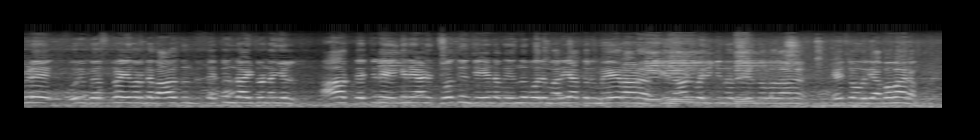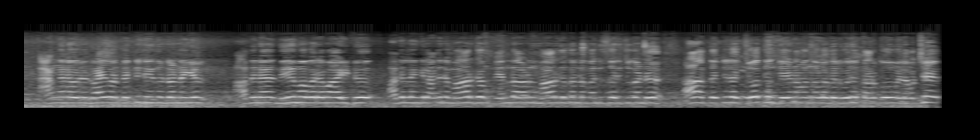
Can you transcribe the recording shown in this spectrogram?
ഇവിടെ ഒരു ബസ് ഡ്രൈവറിന്റെ ഭാഗത്ത് നിന്ന് തെറ്റുണ്ടായിട്ടുണ്ടെങ്കിൽ ആ തെറ്റിനെ എങ്ങനെയാണ് ചോദ്യം ചെയ്യേണ്ടത് എന്ന് പോലും അറിയാത്തൊരു മേയറാണ് ഈ നാട് ഭരിക്കുന്നത് എന്നുള്ളതാണ് ഏറ്റവും വലിയ അപമാനം. അങ്ങനെ ഒരു ഡ്രൈവർ തെറ്റ് ചെയ്തിട്ടുണ്ടെങ്കിൽ അതിന് നിയമപരമായിട്ട് അതല്ലെങ്കിൽ അതിന്റെ മാർഗം എന്താണ്? മാർഗദണ്ഡം അനുസരിച്ചുകൊണ്ട് ആ തെറ്റിനെ ചോദ്യം ചെയ്യണമെന്നുള്ളതിൽ ഒരു തർക്കവുമില്ല. പക്ഷേ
